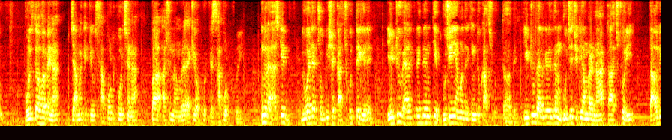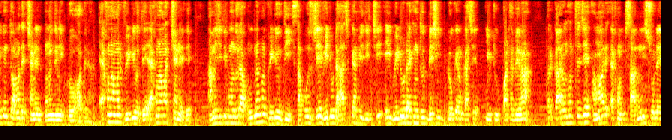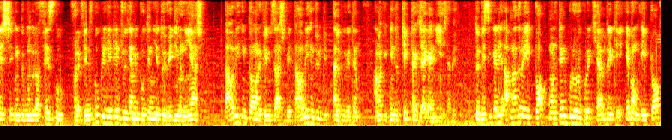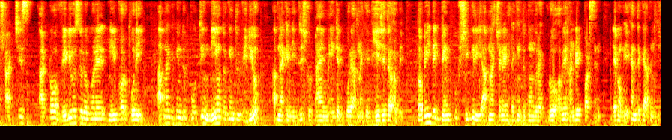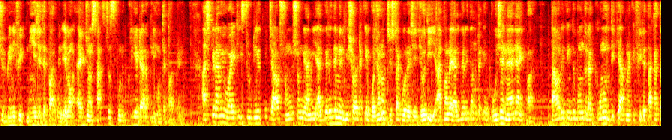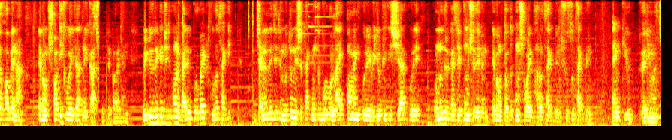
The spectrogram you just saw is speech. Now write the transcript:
বলতে হবে না যে আমাকে কেউ সাপোর্ট করছে না বা আসুন আমরা একে অপরকে সাপোর্ট করি। বন্ধুরা, আজকে দু হাজার চব্বিশে কাজ করতে গেলে ইউটিউব অ্যালগোরিদমকে বুঝেই আমাদের কিন্তু কাজ করতে হবে। ইউটিউব অ্যালগোরিদম বুঝে যদি আমরা না কাজ করি, তাহলে কিন্তু আমাদের চ্যানেল কোনোদিনই গ্রো হবে না। এখন আমার ভিডিওতে এখন আমার চ্যানেলে আমি যদি বন্ধুরা অন্যান্য ভিডিও দিই সাপোজ যে ভিডিওটা আজকে আমি দিচ্ছি, এই ভিডিওটা কিন্তু বেশি লোকের কাছে ইউটিউব পাঠাবে না। তার কারণ হচ্ছে যে আমার এখন সাবমিস চলে এসছে কিন্তু বন্ধুরা ফেসবুক ফলে ফেসবুক রিলেটেড যদি আমি প্রতিনিয়ত ভিডিও নিয়ে আসি, তাহলেই কিন্তু আমার ভিউজ আসবে, তাহলেই কিন্তু অ্যালগোরিদম আমাকে কিন্তু ঠিকঠাক জায়গায় নিয়ে যাবে। তো বেসিক্যালি আপনাদের এই টপ কন্টেন্টগুলোর উপরে খেয়াল রেখে এবং এই টপ সার্চেস আর টপ ভিডিওস এর উপরে নির্ভর করেই আপনাকে কিন্তু প্রতিনিয়ত কিন্তু ভিডিও আপনাকে নির্দিষ্ট টাইম মেনটেন করে আপনাকে দিয়ে যেতে হবে। তবেই দেখবেন খুব শীঘ্রই আপনার চ্যানেলটা কিন্তু বন্ধুরা গ্রো হবে হান্ড্রেড পার্সেন্ট এবং এখান থেকে আপনি কিছু বেনিফিট নিয়ে যেতে পারবেন এবং একজন সাকসেসফুল ক্রিয়েটার আপনি হতে পারবেন। আজকের আমি ওয়াইটি স্টুডিওতে যাওয়ার সঙ্গে সঙ্গে আমি অ্যালগোরিদমের বিষয়টাকে বোঝানোর চেষ্টা করেছি। যদি আপনারা অ্যালগোরিদমটাকে বুঝে নেন একবার তাহলে কিন্তু বন্ধুরা কোনো দিকে আপনাকে ফিরে তাকাতে হবে না এবং সঠিক ওয়েতে আপনি কাজ করতে পারবেন। ভিডিও দেখে যদি কোনো ভ্যালু প্রোভাইড করে থাকি চ্যানেলে যদি নতুন এসে থাকেন, তো বলব লাইক কমেন্ট করে ভিডিওটিকে শেয়ার করে অন্যদের কাছে পৌঁছে দেবেন। এবং ততক্ষণ সবাই ভালো থাকবেন, সুস্থ থাকবেন। Thank you very much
